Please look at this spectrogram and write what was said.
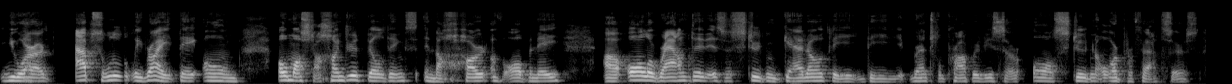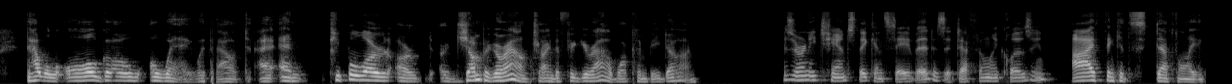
you yeah. are absolutely right. They own almost 100 buildings in the heart of Albany. Uh, all around it is a student ghetto. The, the rental properties are all student or professors. That will all go away without, and people are, are, are jumping around trying to figure out what can be done. Is there any chance they can save it? Is it definitely closing? I think it's definitely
